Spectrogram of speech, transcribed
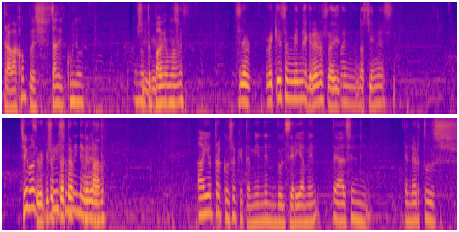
trabajo, pues está del culo. No Sí, te paguen no eso. Se ve que son bien negreros ahí en los cines. Sí, man, Se ve que sí, son muy negreros. Hay otra cosa que también en dulcería, men, te hacen tener tus...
